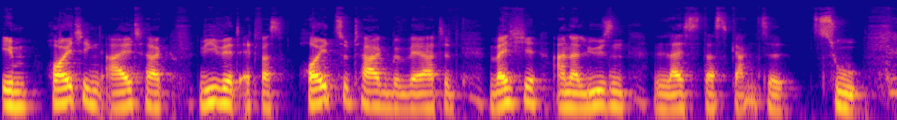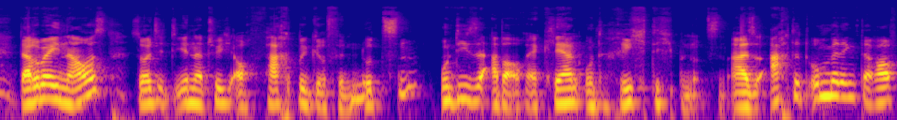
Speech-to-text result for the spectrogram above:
im heutigen Alltag, wie wird etwas heutzutage bewertet, welche Analysen lässt das Ganze zu. Darüber hinaus solltet ihr natürlich auch Fachbegriffe nutzen und diese aber auch erklären und richtig benutzen. Also achtet unbedingt darauf,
